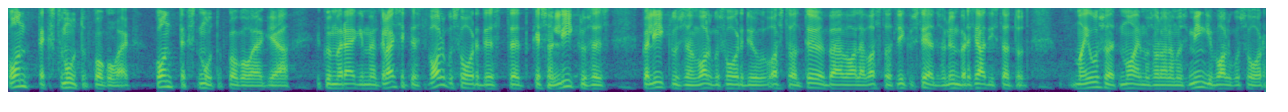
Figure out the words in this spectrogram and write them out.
kontekst muutub kogu aeg, kontekst muutub kogu aeg ja kui me räägime klassikalistest valgusfooridest, et kes on liikluses, ka liikluses on valgusfoorid ju vastavalt tööpäevale, vastavalt liiklustihedusele ümber seadistatud. ma ei usu, et maailmas on olemas mingi valgusfoor,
